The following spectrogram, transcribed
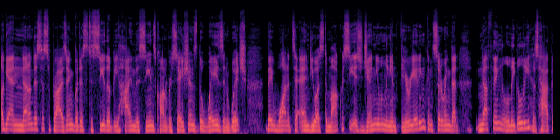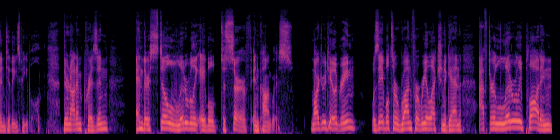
again, none of this is surprising, but just to see the behind the scenes conversations, the ways in which they wanted to end US democracy is genuinely infuriating considering that nothing legally has happened to these people. They're not in prison and they're still literally able to serve in Congress. Marjorie Taylor Greene, was able to run for re-election again after literally plotting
